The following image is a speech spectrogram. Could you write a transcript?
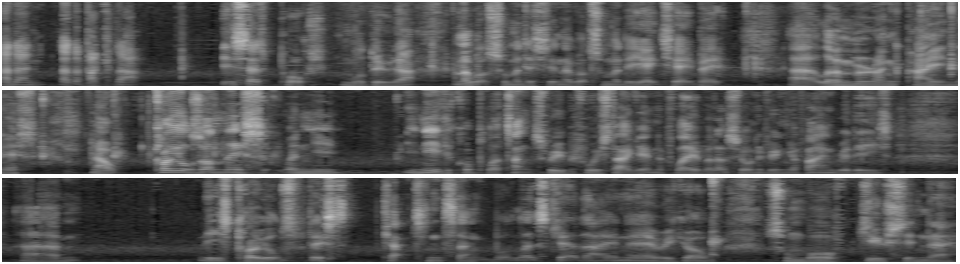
and then at the back of that it says push and we'll do that. And I've got some of this in I've got some of the 88 Vape uh, lemon meringue pie in this. Now coils on this when you you need a couple of tanks through before you start getting the flavour. That's the only thing I find with these um, these coils for this captain tank but let's get that in. There we go. Some more juice in there.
